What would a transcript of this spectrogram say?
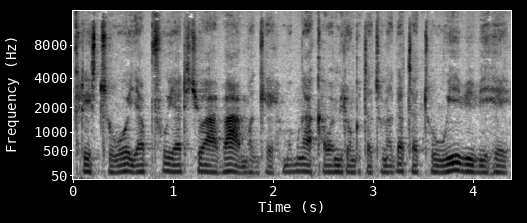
Kristo uwo yapfuye atyo abambwe mu mwaka wa mirongo itatu na gatatu w'ibi bihe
